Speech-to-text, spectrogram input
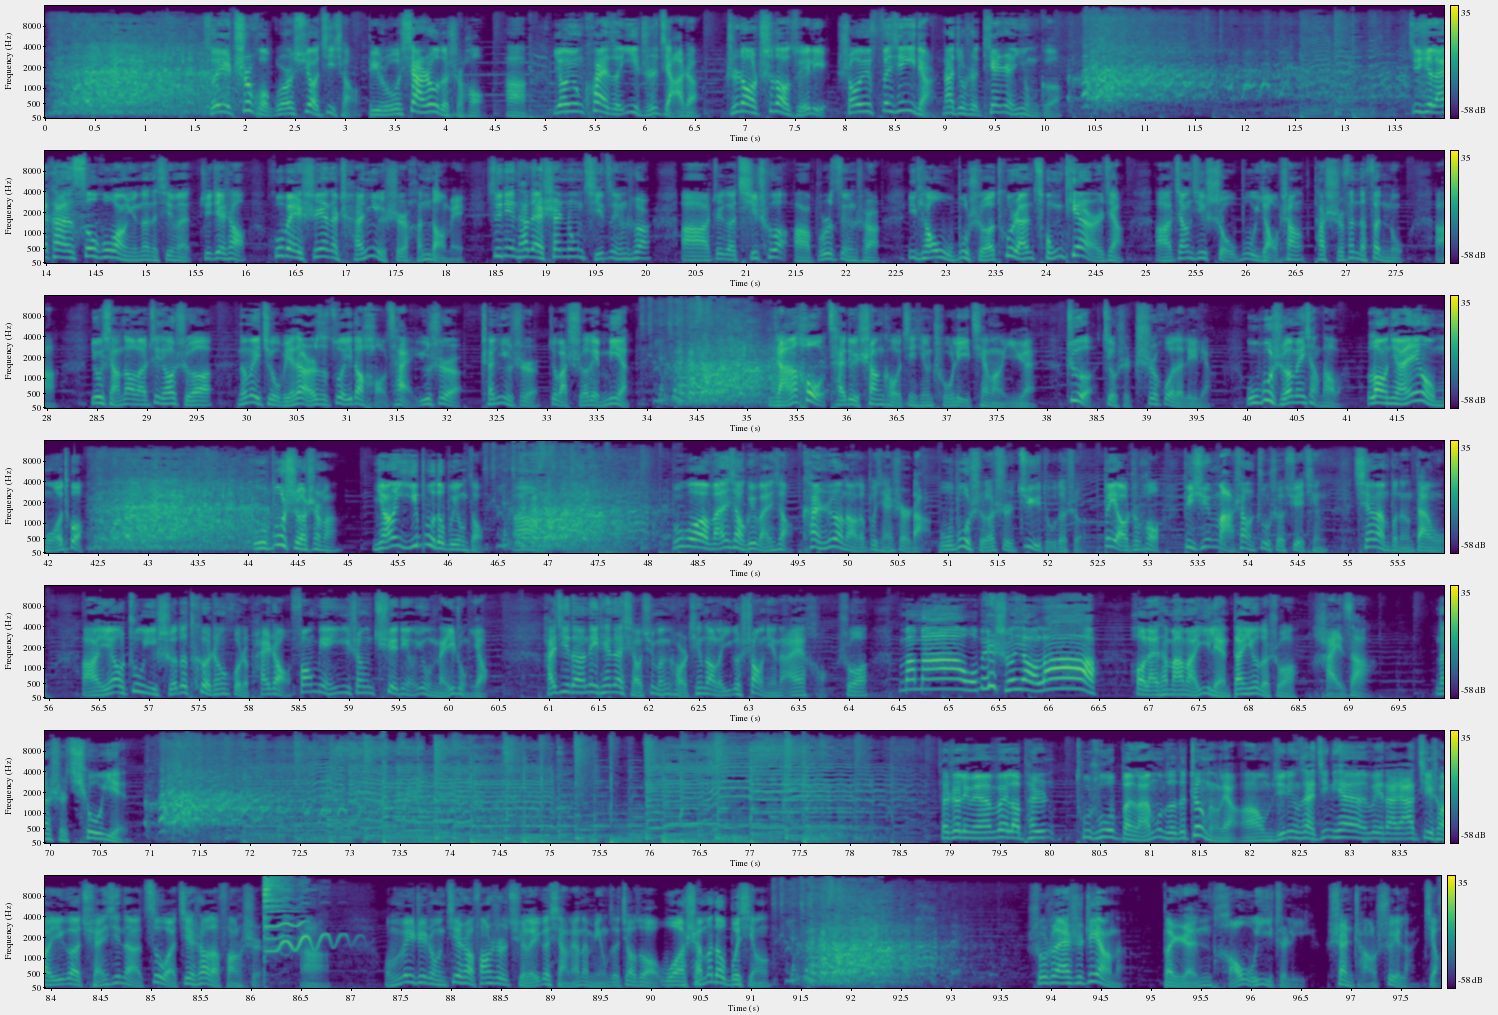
所以吃火锅需要技巧，比如下肉的时候啊，要用筷子一直夹着，直到吃到嘴里，稍微分心一点，那就是天人永隔。继续来看搜狐网云端的新闻。据介绍，湖北十堰的陈女士很倒霉。最近她在山中骑自行车，啊，这个骑车啊，不是自行车，一条五步蛇突然从天而降，啊，将其手部咬伤。她十分的愤怒，啊，又想到了这条蛇能为久别的儿子做一道好菜，于是陈女士就把蛇给灭了，然后才对伤口进行处理，前往医院。这就是吃货的力量。五步蛇没想到吧？老娘也有摩托。五步蛇是吗？娘一步都不用走 啊！不过玩笑归玩笑，看热闹的不嫌事儿大。五步蛇是剧毒的蛇，被咬之后必须马上注射血清，千万不能耽误啊！也要注意蛇的特征或者拍照，方便医生确定用哪种药。还记得那天在小区门口听到了一个少年的哀嚎，说：“妈妈，我被蛇咬了。”后来他妈妈一脸担忧地说：“孩子，那是蚯蚓。”在这里面，为了喷突出本栏目的正能量啊，我们决定在今天为大家介绍一个全新的自我介绍的方式啊。我们为这种介绍方式取了一个响亮的名字，叫做“我什么都不行”。说出来是这样的：本人毫无意志力。擅长睡懒觉，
